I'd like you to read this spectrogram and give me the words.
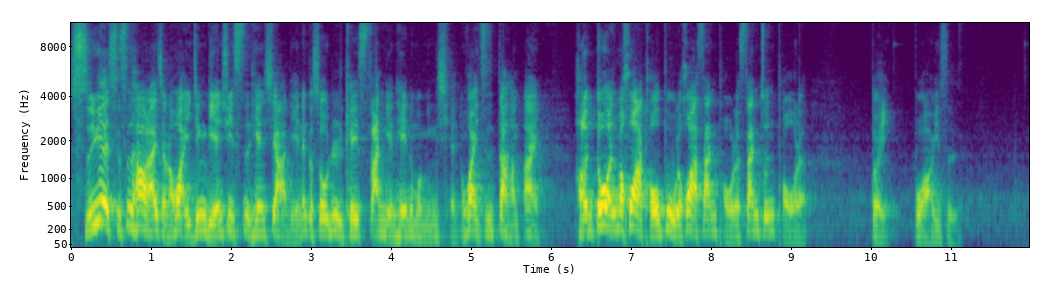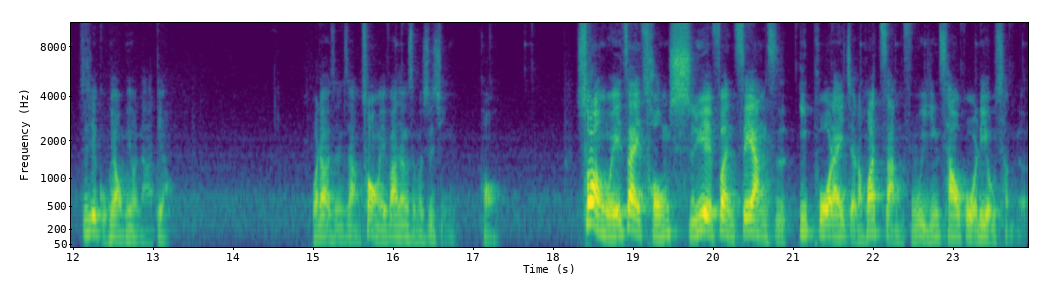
十月十四号来讲的话，已经连续四天下跌，那个时候日 K 三连黑那么明显，外资大卖，很多人他妈画头部了，画三头了，三尊头了。对，不好意思。这些股票我没有拿掉，回到我身上。创维发生什么事情？哦，创维在从十月份这样子一波来讲的话，涨幅已经超过六成了。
